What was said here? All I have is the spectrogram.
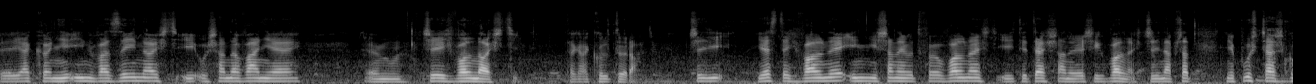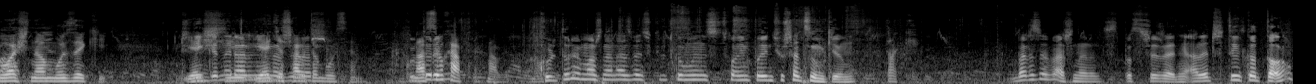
y, jako nieinwazyjność i uszanowanie ym, czyjejś wolności. Taka kultura. Czyli jesteś wolny, inni szanują twoją wolność i ty też szanujesz ich wolność. Czyli na przykład nie puszczasz Dokładnie. głośno muzyki, Czyli jeśli jedziesz autobusem. Na słuchawkach nawet. kulturę można nazwać, krótko mówiąc, w twoim pojęciu szacunkiem. Tak. Bardzo ważne spostrzeżenie, ale czy tylko to?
